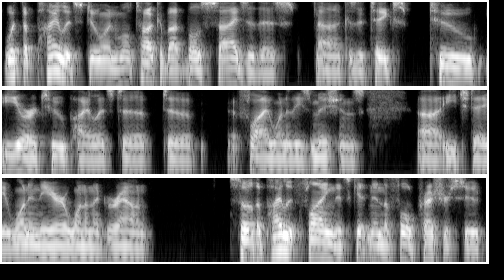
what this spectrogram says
what the pilot's doing, we'll talk about both sides of this because uh, it takes two ER two pilots to to fly one of these missions uh, each day, one in the air, one on the ground. So the pilot flying that's getting in the full pressure suit,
